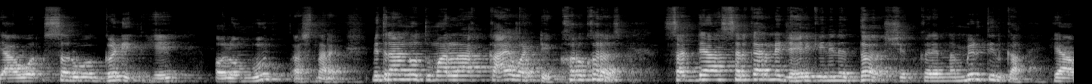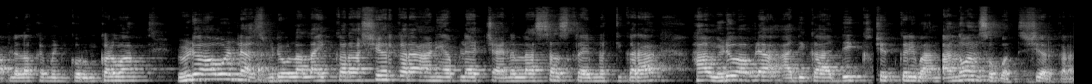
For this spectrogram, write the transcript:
यावर सर्व गणित हे अवलंबून असणार आहे. मित्रांनो तुम्हाला काय वाटते? खरोखरच सध्या सरकारने जाहीर केलेले दर शेतकऱ्यांना मिळतील का? हे आपल्याला कमेंट करून कळवा. व्हिडिओ आवडल्यास व्हिडिओला लाईक करा शेअर करा आणि आपल्या चॅनलला सबस्क्राईब नक्की करा. हा व्हिडिओ आपल्या अधिकाधिक शेतकरी बांधवांसोबत शेअर करा.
